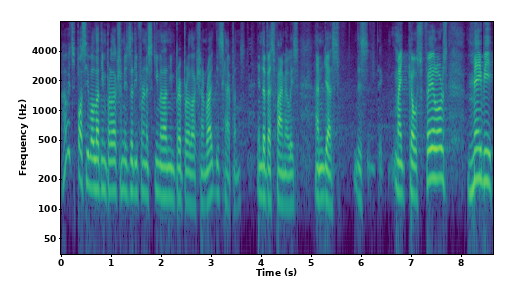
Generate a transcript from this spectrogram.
how it's possible that in production is a different schema than in pre-production, right? This happens in the best families. And yes, this might cause failures. Maybe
